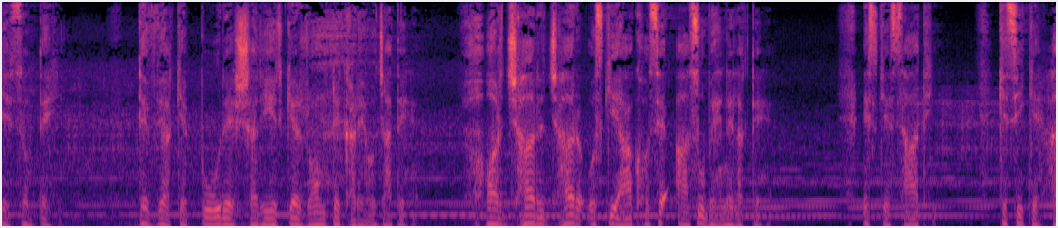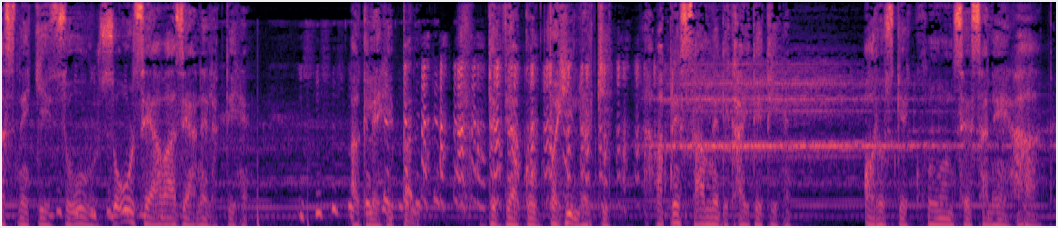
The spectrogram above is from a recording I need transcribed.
ये सुनते ही दिव्या के पूरे शरीर के रोंगटे खड़े हो जाते हैं। और झर झर उसकी आँखों से आँसू बहने लगते हैं। इसके साथ ही किसी के हंसने की ज़ोर ज़ोर से आवाज़ें आने लगती हैं। अगले ही पल दिव्या को वही लड़की अपने सामने दिखाई देती है और उसके खून से सने हाथ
